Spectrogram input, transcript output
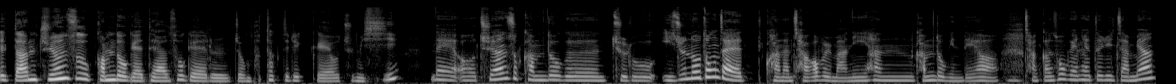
일단 주현숙 감독에 대한 소개를 좀 부탁드릴게요, 주미 씨. 네, 어, 주현숙 감독은 주로 이주 노동자에 관한 작업을 많이 한 감독인데요. 잠깐 소개를 해드리자면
